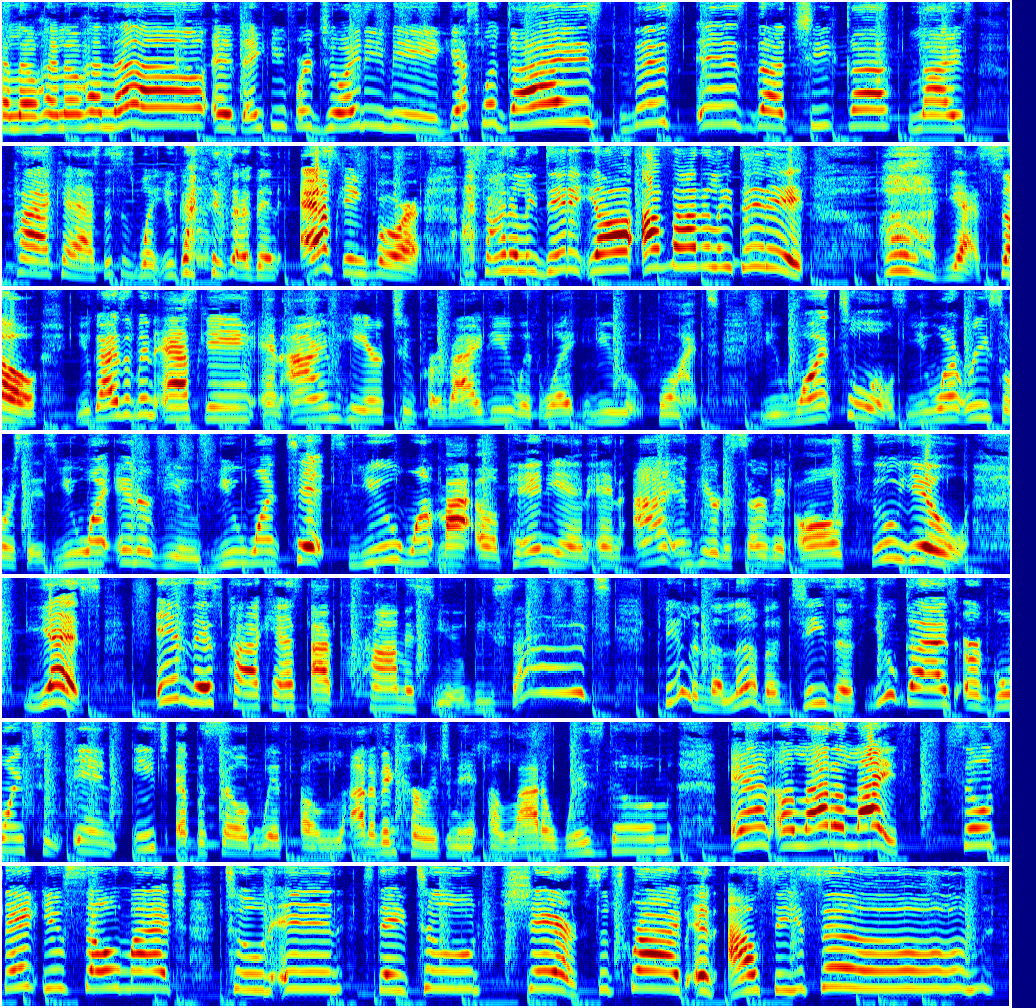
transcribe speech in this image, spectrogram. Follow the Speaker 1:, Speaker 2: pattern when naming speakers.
Speaker 1: Hello, hello, hello, and thank you for joining me. Guess what, guys? This is the Chica Life podcast. This is what you guys have been asking for. I finally did it, y'all. I finally did it. yes, so you guys have been asking, and I'm here to provide you with what you want. You want tools, you want resources, you want interviews, you want tips, you want my opinion, and I am here to serve it all to you. Yes, in this podcast, I promise you, besides feeling the love of Jesus, you guys are going to end each episode with a lot of encouragement, a lot of wisdom, and a lot of life. So thank you so much. Tune in, stay tuned, share, subscribe, and I'll see you soon.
